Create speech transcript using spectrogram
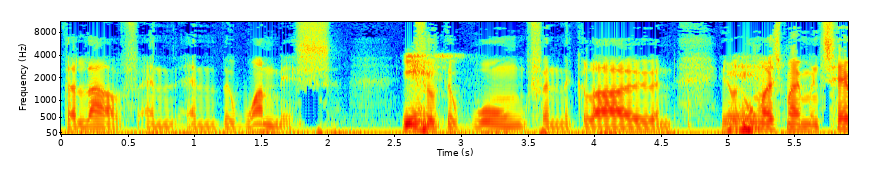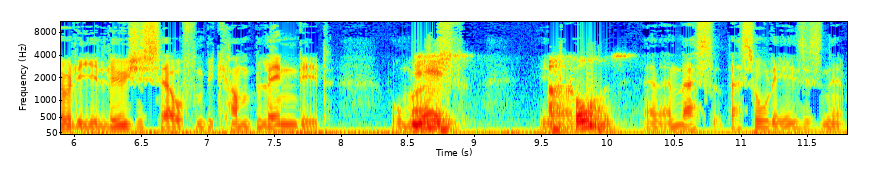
the love and and the oneness. You feel the warmth and the glow, and you know, almost momentarily you lose yourself and become blended, almost. Yes, you know? of course. And, and that's that's all it is, isn't it?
